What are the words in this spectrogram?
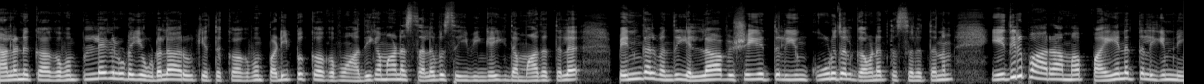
நலனுக்காகவும் பிள்ளைகளுடைய உடல் ஆரோக்கியத்துக்காகவும் படிப்புக்காகவும் அதிகமான செலவு செய்வீங்க. இந்த மாதத்தில் பெண்கள் வந்து எல்லா விஷயத்திலையும் கூடுதல் கவனத்தை செலுத்தணும். எதிர்பாராமல் பயணத்திலையும் நீங்கள்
